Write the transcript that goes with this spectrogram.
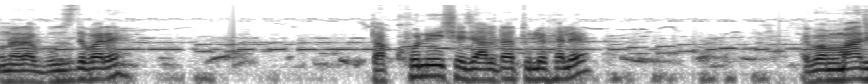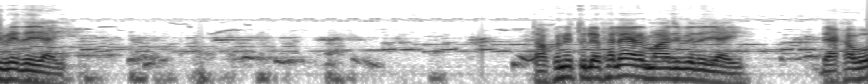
ওনারা বুঝতে পারে। তখনই সে জালটা তুলে ফেলে এবং মাছ বেঁধে যায়। তখনই তুলে ফেলে আর মাছ বেঁধে যায়। দেখাবো।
